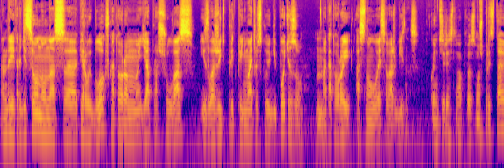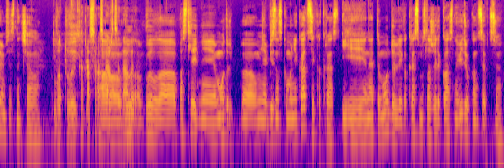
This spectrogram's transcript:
Андрей, традиционно у нас э, первый блок, в котором я прошу вас изложить предпринимательскую гипотезу, на которой основывается ваш бизнес. Какой интересный вопрос. Может, представимся сначала? Вот вы как раз расскажете, а, да? Был, был а, последний модуль а, у меня бизнес-коммуникации как раз, и на этом модуле как раз мы сложили классную видеоконцепцию,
